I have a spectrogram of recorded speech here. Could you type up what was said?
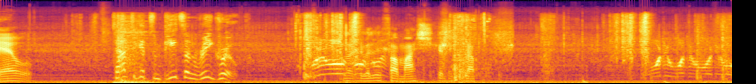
ล้ว Time to get some pizza and regroup. เราจะไปเล่นฟาร์มัชกันนะครับโอ้ดิโอ้ดิโอ้ดิโอ้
